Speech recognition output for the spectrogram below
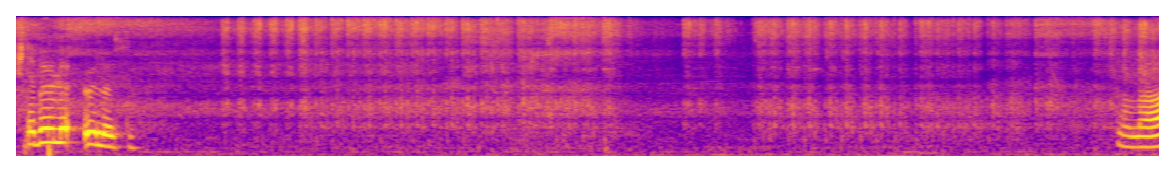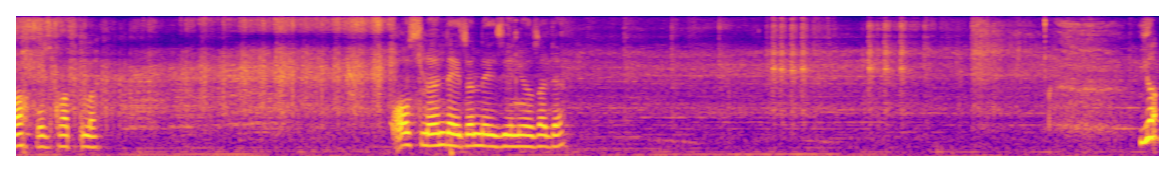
İşte böyle ölürsün. Allah bozuk attılar. Olsun öndeyiz öndeyiz yeniyoruz hadi. Ya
